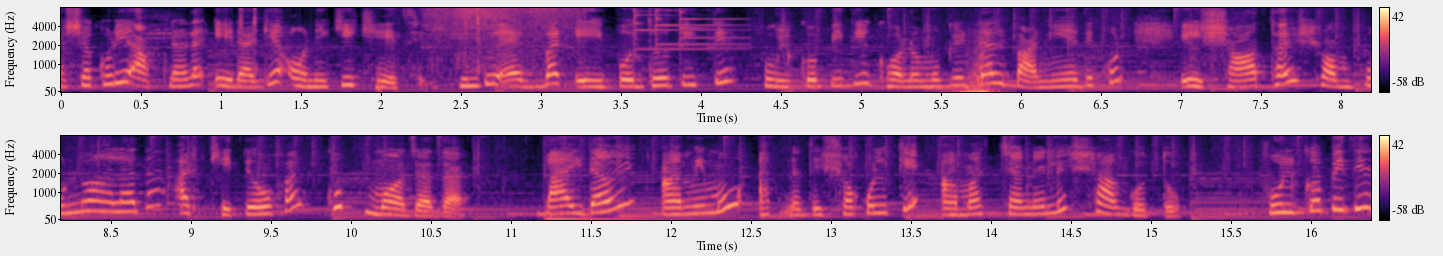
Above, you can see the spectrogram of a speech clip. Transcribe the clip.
আশা করি আপনারা এর আগে অনেকেই খেয়েছেন। কিন্তু একবার এই পদ্ধতিতে ফুলকপি দিয়ে ঘন মুগের ডাল বানিয়ে দেখুন এই স্বাদ হয় সম্পূর্ণ আলাদা আর খেতেও হয় খুব মজাদার। বাই আমি মৌ, আপনাদের সকলকে আমার চ্যানেলে স্বাগত। ফুলকপি দিয়ে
